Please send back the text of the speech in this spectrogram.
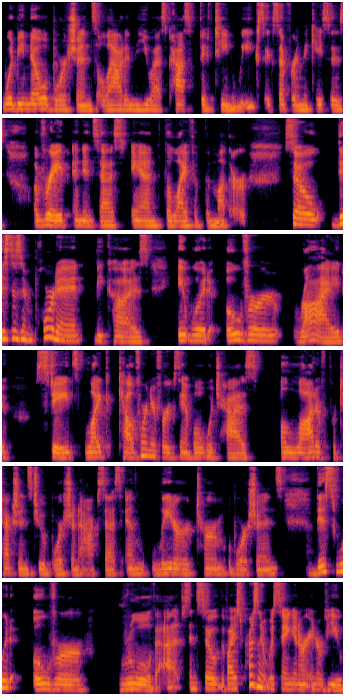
would be no abortions allowed in the US past 15 weeks, except for in the cases of rape and incest and the life of the mother. So, this is important because it would override states like California, for example, which has a lot of protections to abortion access and later term abortions. This would overrule that. And so the vice president was saying in our interview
